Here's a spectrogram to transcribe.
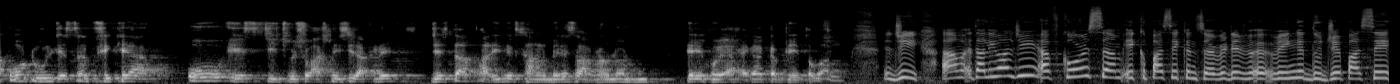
ਉਹ ਟੂਲ ਜਿਸ ਤਰ੍ਹਾਂ ਤੁਸੀਂ ਕਿਹਾ, ਉਹ ਇਸ ਚੀਜ਼ ਵਿਸ਼ਵਾਸ ਨਹੀਂ ਸੀ ਰੱਖਦੇ, ਜਿਸ ਦਾ ਭਾਰੀ ਨੁਕਸਾਨ ਮੇਰੇ ਹਿਸਾਬ ਨਾਲ ਉਹਨਾਂ ਨੂੰ ਇਹ ਹੋਇਆ ਹੈਗਾ ਕੈਂਪੇਨ ਤੋਂ ਬਾਅਦ ਜੀ ਤਾਲੀਵਾਲ ਜੀ ਆਫ ਕੋਰਸ ਇੱਕ ਪਾਸੇ ਕੰਜ਼ਰਵੇਟਿਵ ਵਿੰਗ ਦੂਜੇ ਪਾਸੇ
